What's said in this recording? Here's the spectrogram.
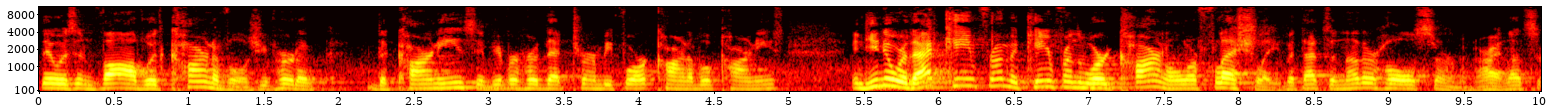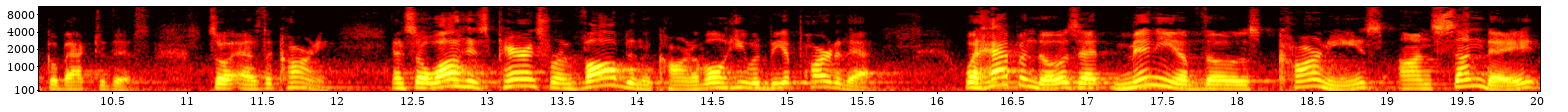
that was involved with carnivals. You've heard of the carnies. Have you ever heard that term before? Carnival, carnies. And do you know where that came from? It came from the word carnal or fleshly, but that's another whole sermon. All right, let's go back to this. So, as the carny. And so, while his parents were involved in the carnival, he would be a part of that. What happened, though, is that many of those carnies on Sunday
